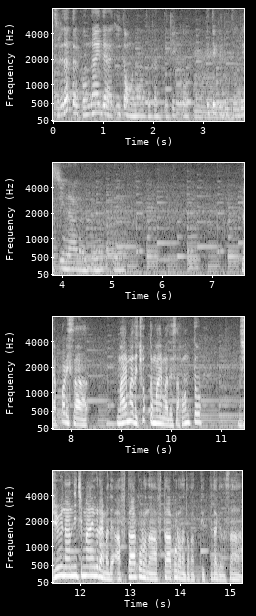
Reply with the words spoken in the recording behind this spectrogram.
それだったらこんなアイデアいいかもなとかって結構出てくると嬉しいななんて思って。やっぱりさ前までちょっと前までさ本当十何日前ぐらいまでアフターコロナアフターコロナとかって言ってたけどさ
